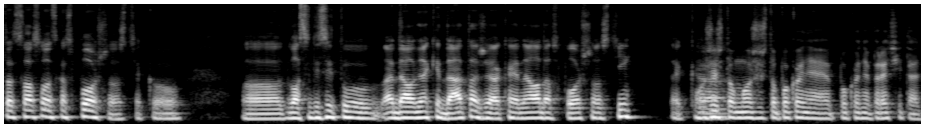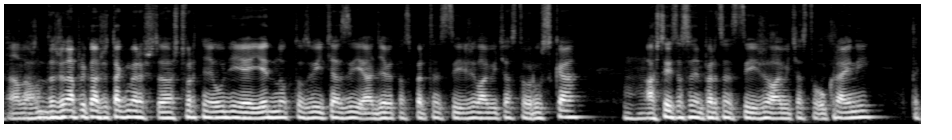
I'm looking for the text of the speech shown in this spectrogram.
tá celá slovenská spoločnosť. Ako, uh, vlastne ty si tu aj dal nejaké dáta, že aká je nálada v spoločnosti. Tak, môžeš, to, môžeš to pokojne, pokojne prečítať. Ale, ale... Že, že napríklad, že takmer štvrtne ľudí je jedno, kto zvíťazí a 19% si žila víťazstvo Ruska uh-huh. a 47% si žila víťazstvo Ukrajiny. Tak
